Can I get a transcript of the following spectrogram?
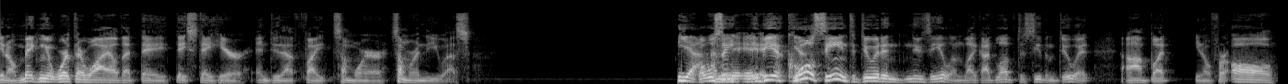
you know, making it worth their while that they they stay here and do that fight somewhere somewhere in the U.S. Yeah, but we'll I see. Mean, it, It'd be a cool yeah. scene to do it in New Zealand. Like I'd love to see them do it, uh, but you know, for all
